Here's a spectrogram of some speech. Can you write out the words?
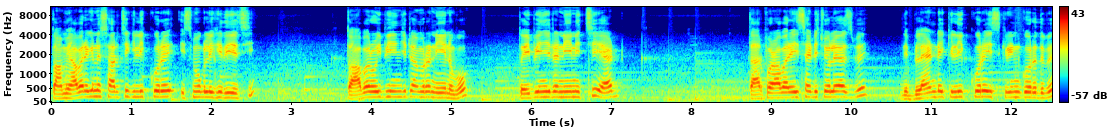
তো আমি আবার এখানে সার্চে ক্লিক করে স্মোক লিখে দিয়েছি। তো আবার ওই পিএনজিটা আমরা নিয়ে নেব। তো এই পিএনজিটা নিয়ে নিচ্ছি অ্যাড তারপর আবার এই সাইডে চলে আসবে। দিয়ে ব্ল্যান্ডে ক্লিক করে স্ক্রিন করে দেবে।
